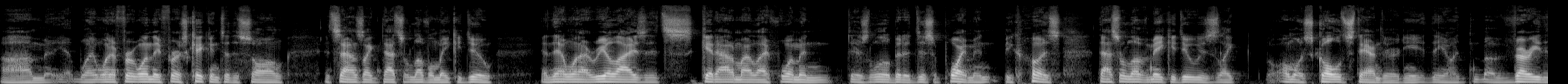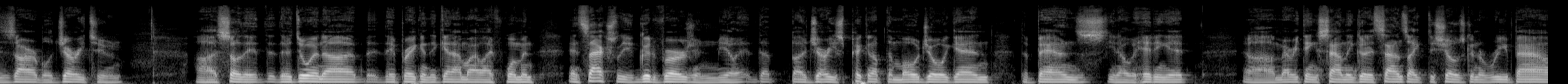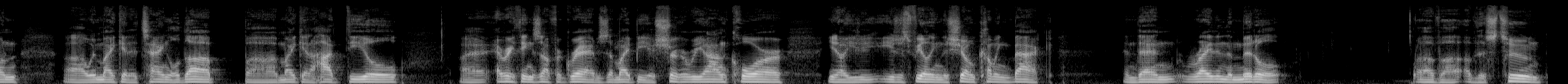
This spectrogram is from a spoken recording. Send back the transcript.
Um, when when, it, when they first kick into the song, it sounds like that's what love will make you do. And then when I realize it's "Get Out of My Life, Woman," there's a little bit of disappointment because "That's What Love Will Make You Do" is like almost gold standard. You, you know, a very desirable Jerry tune. Uh, so they they're doing uh they break into "Get Out of My Life, Woman." And it's actually a good version. You know, the, uh, Jerry's picking up the mojo again. The band's you know hitting it. Um, everything's sounding good. It sounds like the show's going to rebound. Uh, we might get it tangled up. Uh, might get a hot deal. Uh, everything's up for grabs. It might be a sugary encore. You know, you, you're just feeling the show coming back. And then right in the middle of of this tune,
